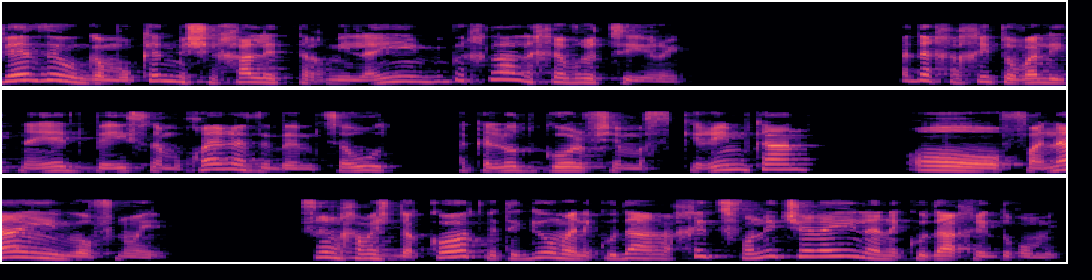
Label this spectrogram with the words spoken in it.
ואיזה הוא גם מוקד משיכה לתרמילאים ובכלל לחבר'ה צעירים. הדרך הכי טובה להתנייד באיסלה מוכרת זה באמצעות עגלות גולף שמזכירים כאן, או אופניים ואופנועים. 25 דקות ותגיעו מהנקודה הכי צפונית של האי לנקודה הכי דרומית.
